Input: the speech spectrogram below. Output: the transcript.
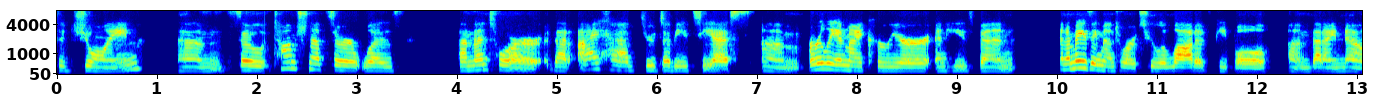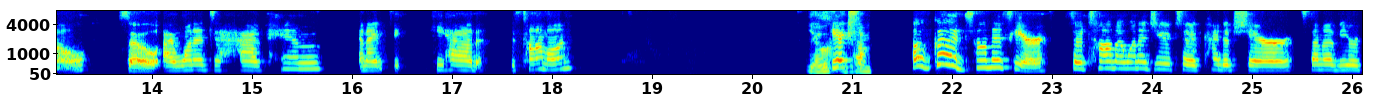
to join. Um, so Tom Schnetzer was a mentor that I had through WTS um, early in my career, and he's been an amazing mentor to a lot of people um, that I know. So I wanted to have him, and I he had is Tom on? Yeah, he actually, Oh, good. Tom is here. So Tom, I wanted you to kind of share some of your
